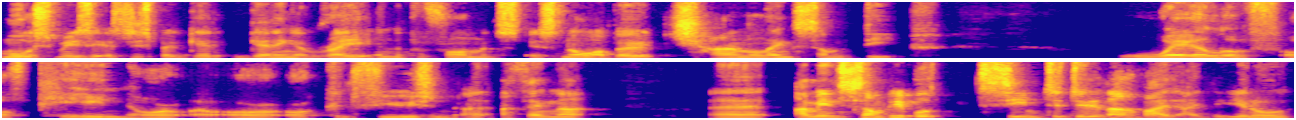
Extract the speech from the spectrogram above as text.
most music is just about get, getting it right in the performance. It's not about channeling some deep well of, of pain or, or, or confusion. I, I, think that, uh, I mean, some people seem to do that, but I, you know,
